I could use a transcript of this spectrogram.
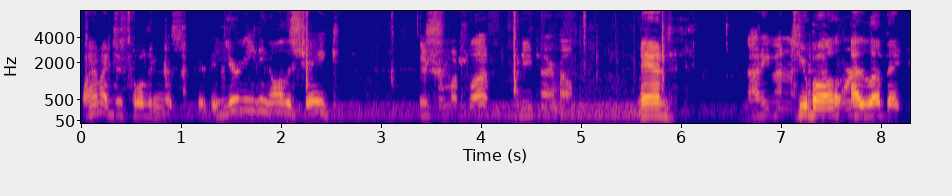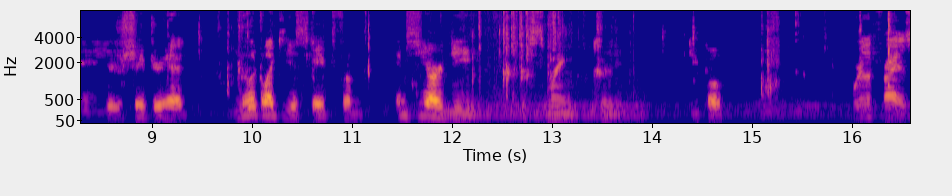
Why am I just holding this? You're eating all the shake. There's so much left. What are you talking about? Man, Not even. Cue ball, I love that you, you shaved your head. You look like you escaped from MCRD, Marine Crew Depot. Where are the fries?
